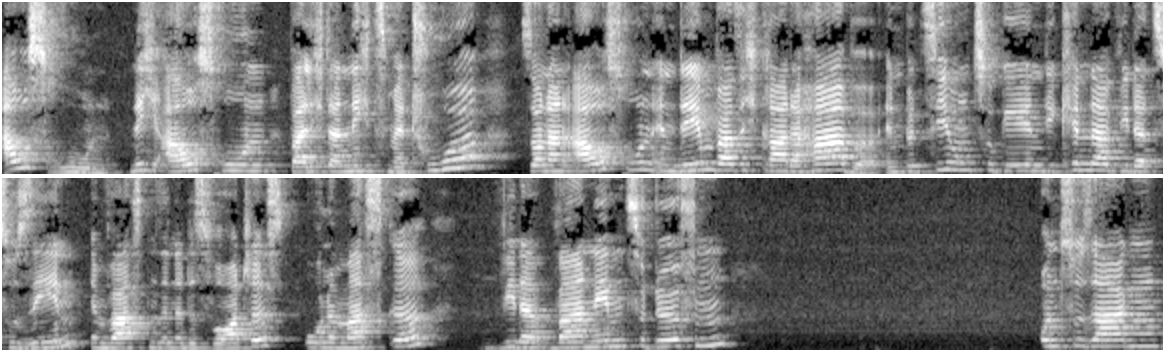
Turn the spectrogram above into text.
ausruhen. Nicht ausruhen, weil ich dann nichts mehr tue, sondern ausruhen in dem, was ich gerade habe, in Beziehung zu gehen, die Kinder wieder zu sehen, im wahrsten Sinne des Wortes, ohne Maske, wieder wahrnehmen zu dürfen. Und zu sagen,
